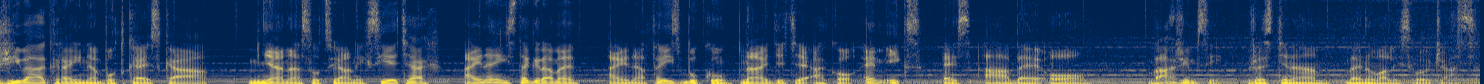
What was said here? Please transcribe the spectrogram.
živákrajina.sk. Mňa na sociálnych sieťach, aj na Instagrame, aj na Facebooku nájdete ako MXSABO. Vážim si, že ste nám venovali svoj čas.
